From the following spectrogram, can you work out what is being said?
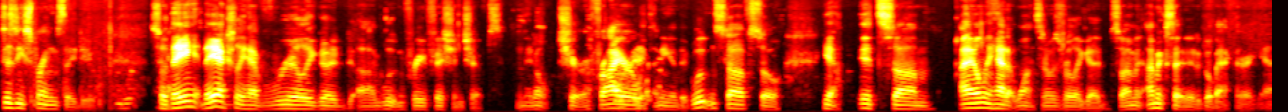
Disney Springs, they do. So they they actually have really good uh, gluten free fish and chips, and they don't share a fryer Okay. with any of the gluten stuff. So yeah, it's um, I only had it once and it was really good. So I'm I'm excited to go back there again.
